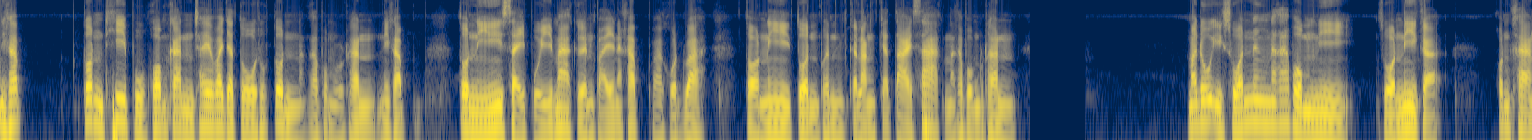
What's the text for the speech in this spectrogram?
นี่ครับ ต้นที่ปลูกพร้อมกันใช่ว่าจะโตทุกต้นนะครับผมทุกท่านนี่ครับต้นนี้ใส่ปุ๋ยมากเกินไปนะครับ ปรากฏว่าตอนนี้ต้นเพิ่นกำลังจะตายซากนะครับผมทุกท่าน มาดูอีกสวนหนึ่งนะครับ ผมนี่สวนนี้ก็ค่อนข้าง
